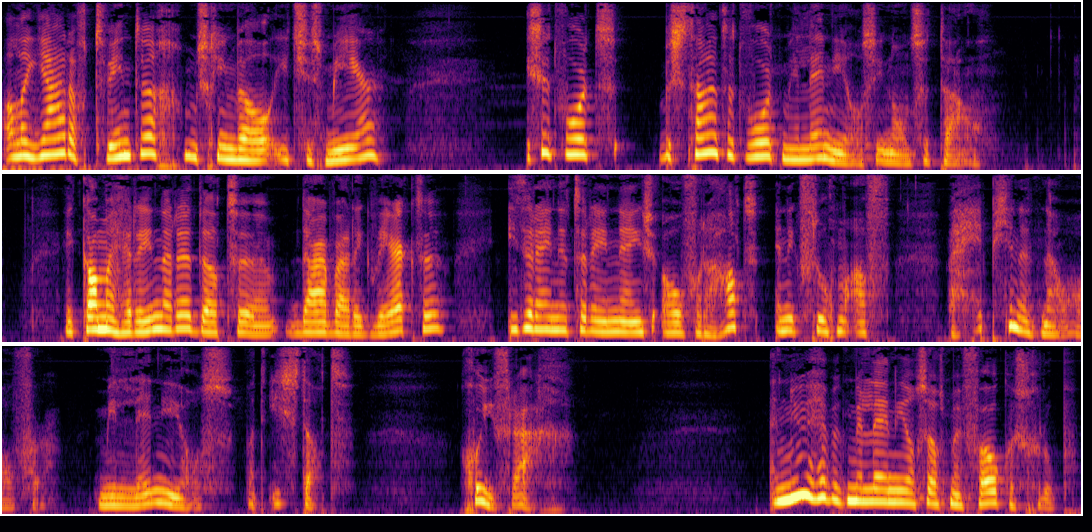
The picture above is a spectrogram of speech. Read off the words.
Al een jaar of twintig, misschien wel ietsjes meer, is het woord, bestaat het woord millennials in onze taal. Ik kan me herinneren dat uh, daar waar ik werkte, iedereen het er ineens over had en ik vroeg me af, waar heb je het nou over? Millennials, wat is dat? Goeie vraag. En nu heb ik millennials als mijn focusgroep.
